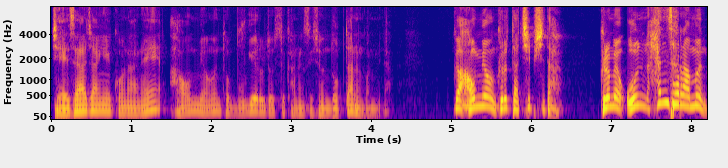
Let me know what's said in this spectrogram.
제사장의 권한에 아홉 명은 더 무게를 뒀을 가능성이 저는 높다는 겁니다. 그 아홉 명은 그렇다 칩시다. 그러면 온 한 사람은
